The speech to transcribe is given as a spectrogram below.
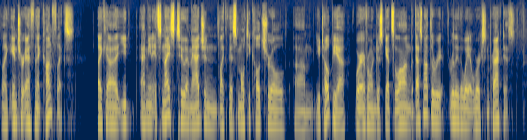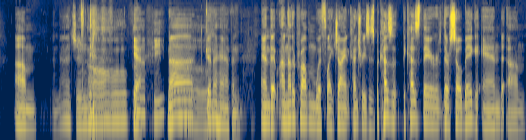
like inter-ethnic conflicts like uh, you i mean it's nice to imagine like this multicultural um, utopia where everyone just gets along but that's not the re- really the way it works in practice um, Imagine all the Yeah. people. not gonna happen and that another problem with like giant countries is because because they're they're so big and um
